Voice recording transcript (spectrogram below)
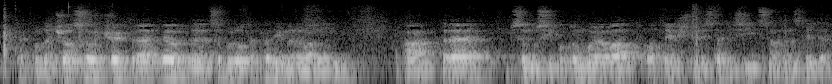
tak podle čeho se určuje, které ty organizace budou takhle vyjmenované a které se musí potom bojovat o těch 400 tisíc na ten zbytek.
